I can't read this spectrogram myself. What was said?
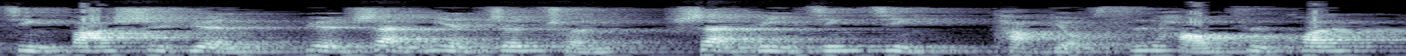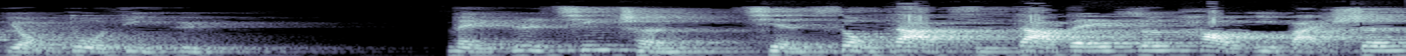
尽发誓愿，愿善念真纯，善力精进，倘有丝毫自宽，永堕地狱。每日清晨，遣诵大慈大悲尊号一百声，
